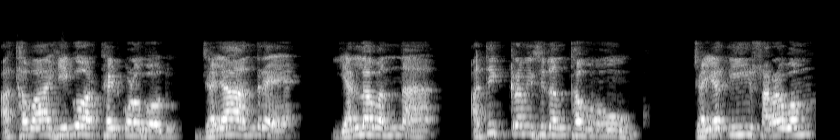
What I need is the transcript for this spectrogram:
ಅಥವಾ ಹೀಗೂ ಅರ್ಥ ಇಟ್ಕೊಳ್ಬಹುದು ಜಯ ಅಂದ್ರೆ ಎಲ್ಲವನ್ನ ಅತಿಕ್ರಮಿಸಿದಂಥವನು. ಜಯತಿ ಸರ್ವಂ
